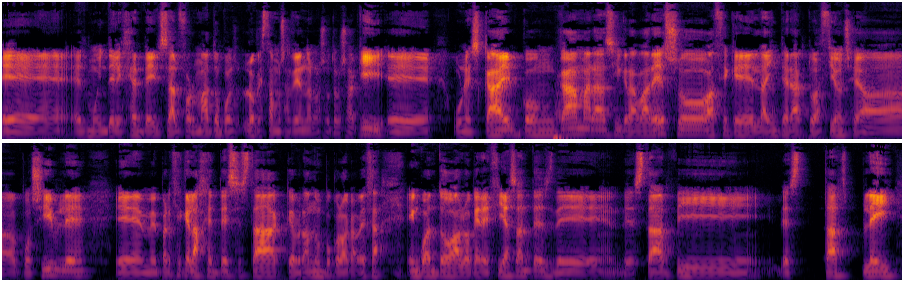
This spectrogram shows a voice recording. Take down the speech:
eh, es muy inteligente irse al formato, pues lo que estamos haciendo nosotros aquí. Eh, un Skype con cámaras y grabar eso hace que la interactuación sea posible. Eh, me parece que la gente se está quebrando un poco la cabeza. En cuanto a lo que decías antes de, de Start y de Start Play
